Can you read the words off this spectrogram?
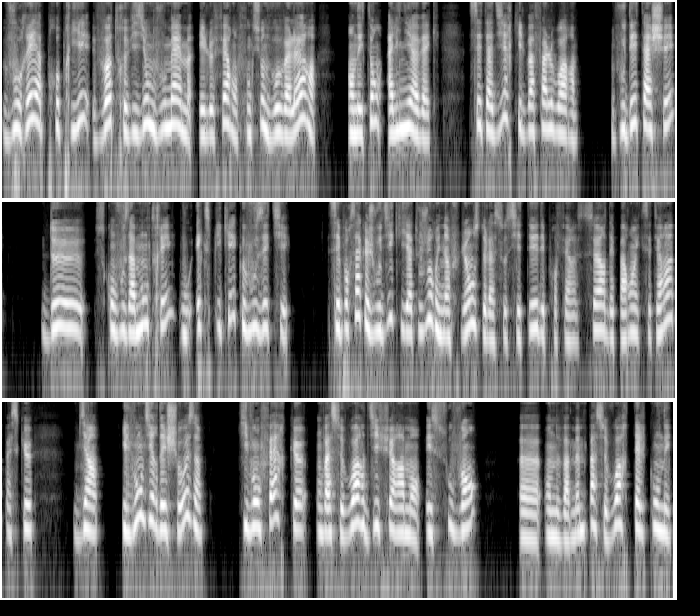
vous réapproprier votre vision de vous-même et le faire en fonction de vos valeurs, en étant aligné avec. C'est-à-dire qu'il va falloir vous détacher de ce qu'on vous a montré ou expliqué que vous étiez. C'est pour ça que je vous dis qu'il y a toujours une influence de la société, des professeurs, des parents, etc. Parce que, bien, ils vont dire des choses qui vont faire qu'on va se voir différemment. Et souvent, euh, on ne va même pas se voir tel qu'on est.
